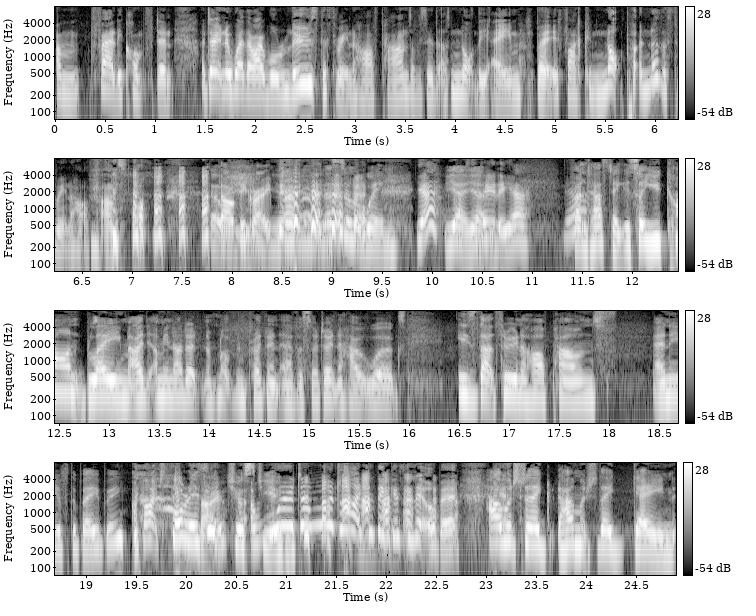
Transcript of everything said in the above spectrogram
I'm fairly confident. I don't know whether I will lose the three and a half pounds. Obviously, that's not the aim. But if I can not put another three and a half pounds on, that would be great. Yeah, yeah, that's still a win. yeah, Yeah, yeah. absolutely, yeah. yeah. Fantastic. So you can't blame. I, I mean, I don't. I've not been pregnant ever, so I don't know how it works. Is that three and a half pounds any of the baby, I'd like to think or is so. it just I you? Would, I would like to think it's a little bit. How much do they? How much do they gain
